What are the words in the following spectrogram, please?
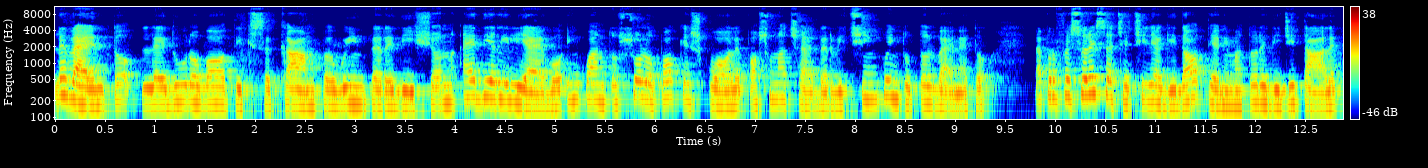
L'evento, l'Edu Robotics Camp Winter Edition, è di rilievo in quanto solo poche scuole possono accedervi, 5 in tutto il Veneto. La professoressa Cecilia Ghidotti, animatore digitale,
